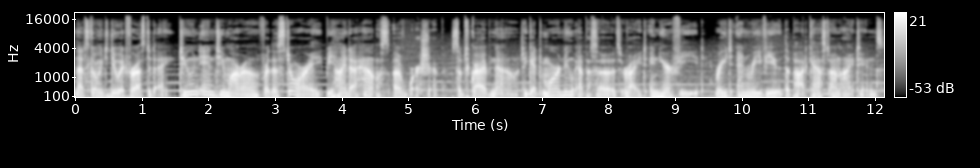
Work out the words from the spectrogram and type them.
That's going to do it for us today. Tune in tomorrow for the story behind a house of worship. Subscribe now to get more new episodes right in your feed. Rate and review the podcast on iTunes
